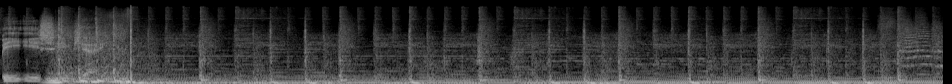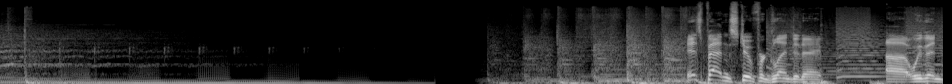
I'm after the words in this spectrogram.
BECK. It's Pat and Stu for Glenn today. Uh, we've been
